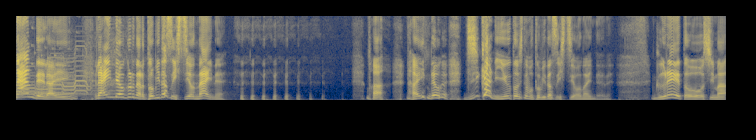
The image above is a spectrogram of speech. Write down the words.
なんで LINE?LINE で送るなら飛び出す必要ないね。まあ LINE で直に言うとしても飛び出す必要はないんだよね。グレート大島。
